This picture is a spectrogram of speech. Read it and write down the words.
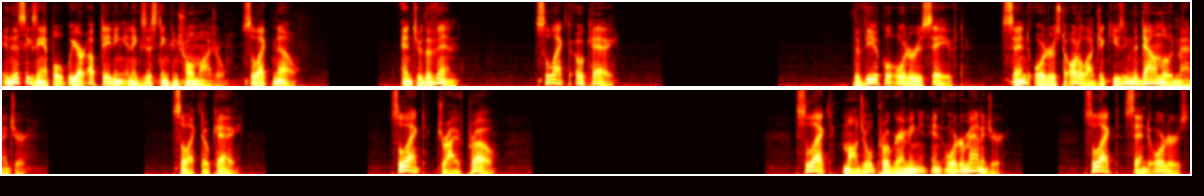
In this example, we are updating an existing control module. Select No. Enter the VIN. Select OK. The vehicle order is saved. Send orders to Autologic using the Download Manager. Select OK. Select DrivePRO. Select Module Programming and Order Manager. Select Send Orders.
